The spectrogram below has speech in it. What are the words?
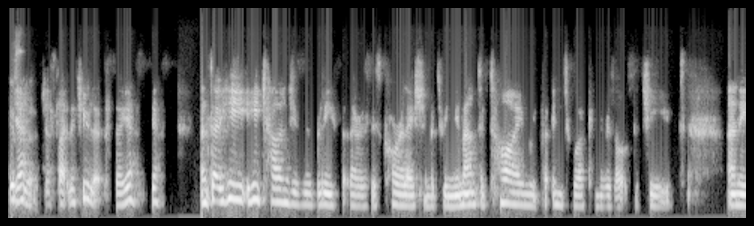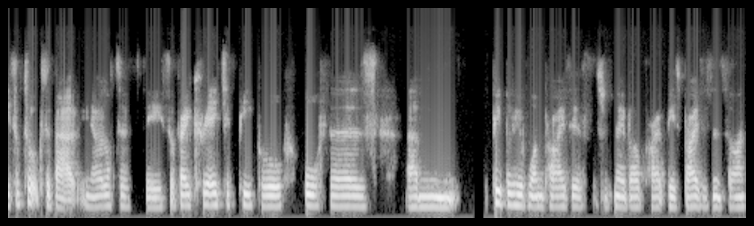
isn't yeah, it? Just like the tulip. So yes, yes. And so he he challenges the belief that there is this correlation between the amount of time we put into work and the results achieved. And he sort of talks about, you know, a lot of the sort of very creative people, authors, um, people who've won prizes, such as Nobel Peace Prizes and so on,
